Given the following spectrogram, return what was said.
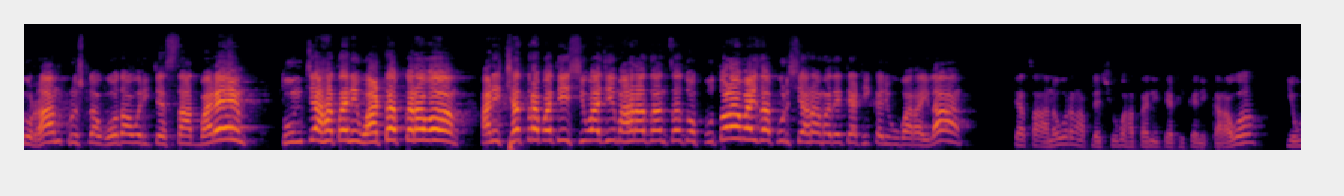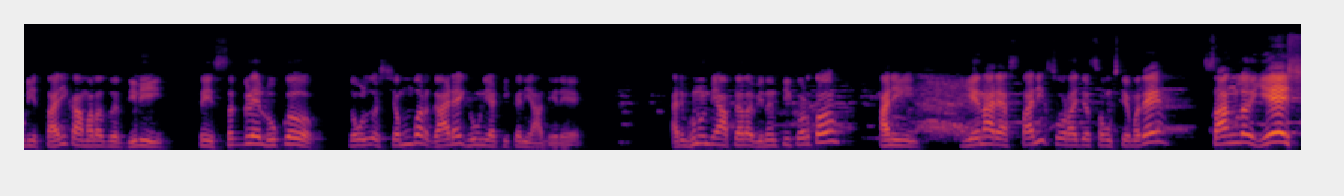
तो रामकृष्ण गोदावरीचे सात बारे तुमच्या हाताने वाटप करावं. आणि छत्रपती शिवाजी महाराजांचा जो पुतळा वैजापूर शहरामध्ये त्या ठिकाणी उभा राहिला त्याचा अनावरण आपल्या शुभ हाताने त्या ठिकाणी करावं. एवढी तारीख आम्हाला जर दिली ते सगळे लोक जवळजवळ शंभर गाड्या घेऊन या ठिकाणी आलेले. आहे आणि म्हणून मी आपल्याला विनंती करतो आणि येणाऱ्या स्थानिक स्वराज्य संस्थेमध्ये चांगलं यश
